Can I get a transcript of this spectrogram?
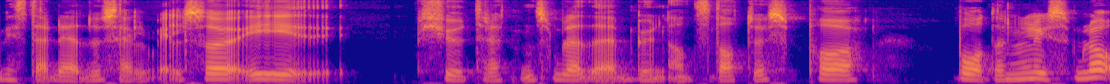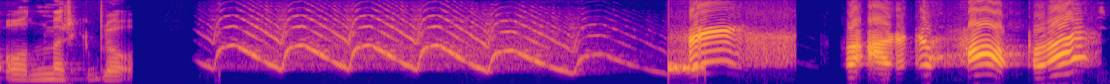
hvis det er det du selv vil. Så i 2013 så ble det bunadstatus på både den lyseblå og den mørkeblå. Hva er det du har på deg?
